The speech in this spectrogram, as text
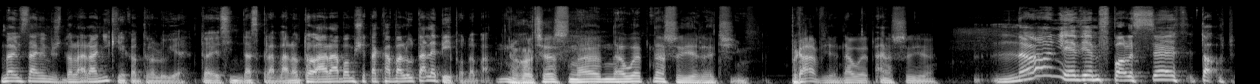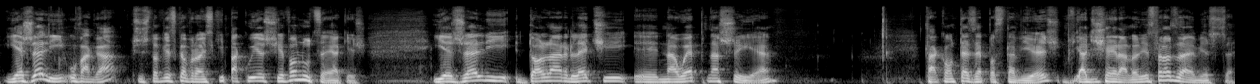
Moim zdaniem już dolara nikt nie kontroluje. To jest inna sprawa. No to Arabom się taka waluta lepiej podoba. No chociaż na, na łeb na szyję leci. Prawie na łeb na szyję. No, nie wiem, w Polsce to, jeżeli, uwaga, Krzysztofie Skowroński, pakujesz się w onuce jakieś. Jeżeli dolar leci y, na łeb, na szyję, taką tezę postawiłeś, ja dzisiaj rano nie sprawdzałem jeszcze.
